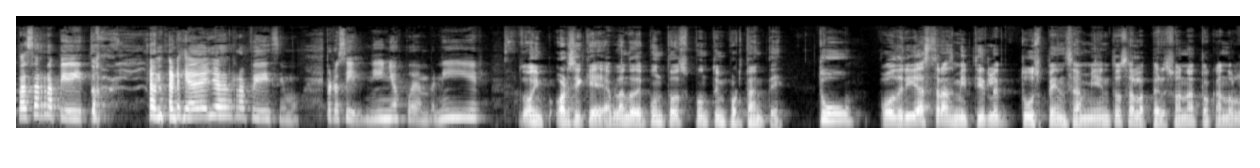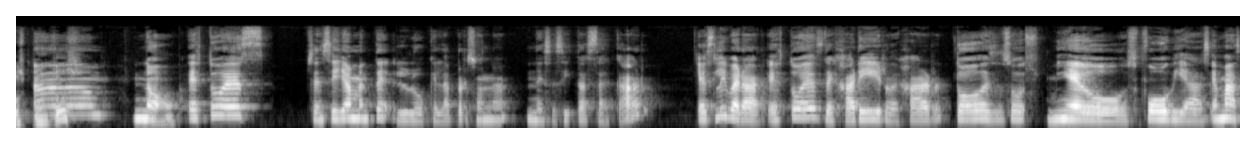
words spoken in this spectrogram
pasa rapidito. La energía de ellos es rapidísimo. Pero sí, niños pueden venir. Ahora sí que, hablando de puntos, punto importante. ¿Tú podrías transmitirle tus pensamientos a la persona tocando los puntos? No, esto es sencillamente lo que la persona necesita sacar es liberar, esto es dejar ir, dejar todos esos miedos, fobias, es más,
